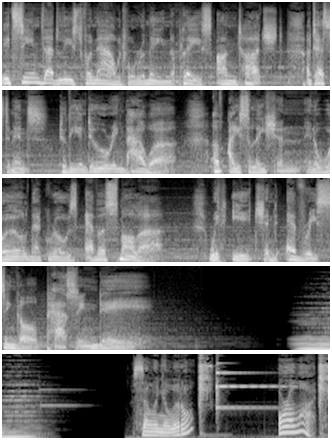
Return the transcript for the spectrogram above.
It seems at least for now it will remain the place untouched, a testament to the enduring power of isolation in a world that grows ever smaller with each and every single passing day. Selling a little or a lot?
